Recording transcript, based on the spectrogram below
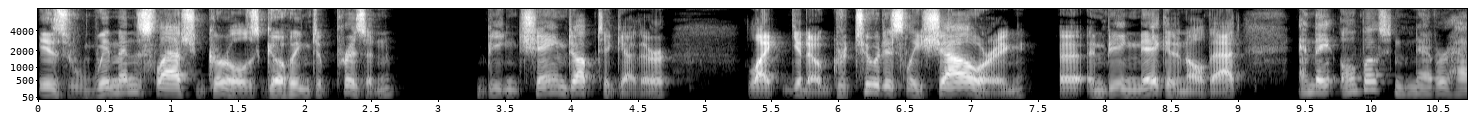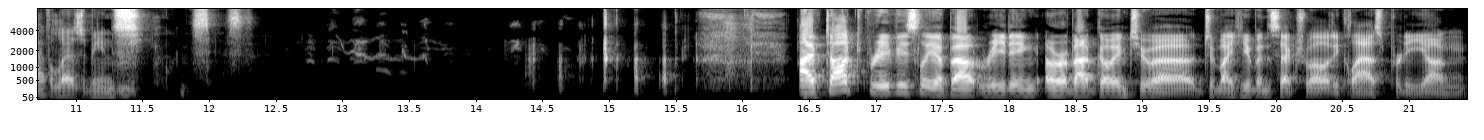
is women slash girls going to prison, being chained up together, like, you know, gratuitously showering uh, and being naked and all that, and they almost never have lesbian sequences. I've talked previously about reading or about going to a to my human sexuality class pretty young,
